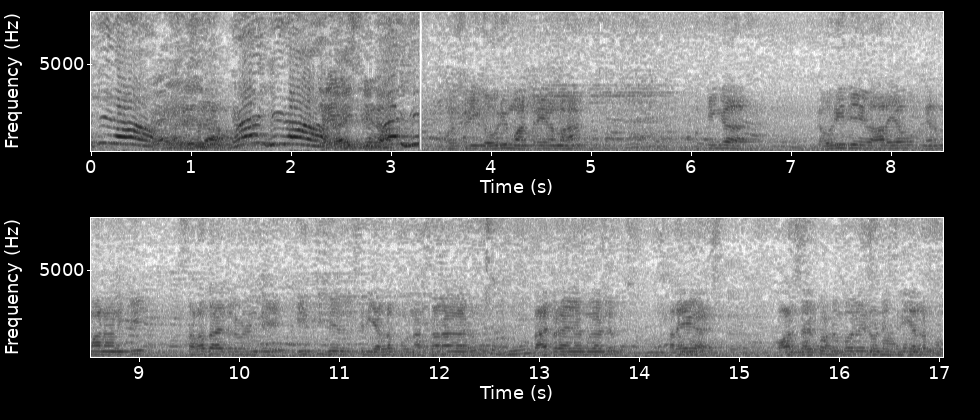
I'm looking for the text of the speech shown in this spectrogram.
శ్రీరామ్! జై శ్రీరామ్! జై శ్రీ ఓ శ్రీ గౌరీ మాత్రే నమ. ముఖ్యంగా గౌరీదేవి ఆలయం నిర్మాణానికి సలదాయితులటువంటి కీర్తిశేషులు శ్రీ ఎల్లప్పు నరసారావు గారు బాపిరాజం గారు అలాగే వారు కోరినటువంటి శ్రీ ఎల్లప్పు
